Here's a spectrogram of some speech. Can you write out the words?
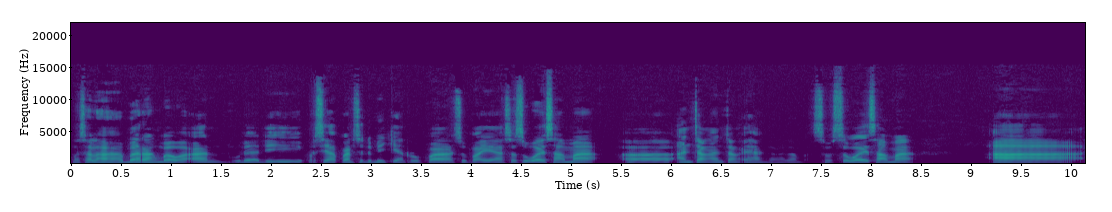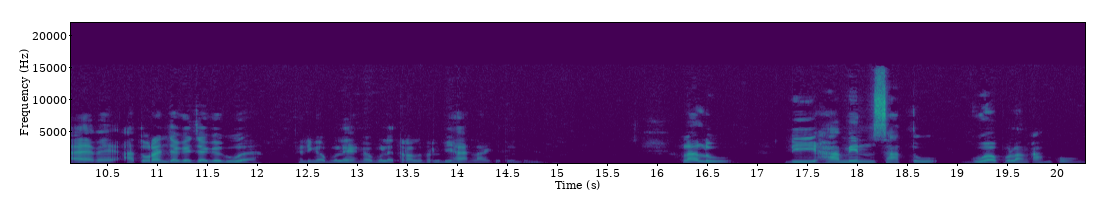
Masalah barang bawaan udah dipersiapkan sedemikian rupa supaya sesuai sama uh, ancang-ancang eh ancang-ancang sesuai sama uh, eh, aturan jaga-jaga gue jadi nggak boleh nggak boleh terlalu berlebihan lah gitu intinya. Lalu di Hamin satu gua pulang kampung,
